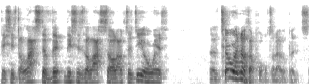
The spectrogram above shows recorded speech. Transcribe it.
this is the last of the, this is the last I'll have to deal with uh, until another portal opens.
